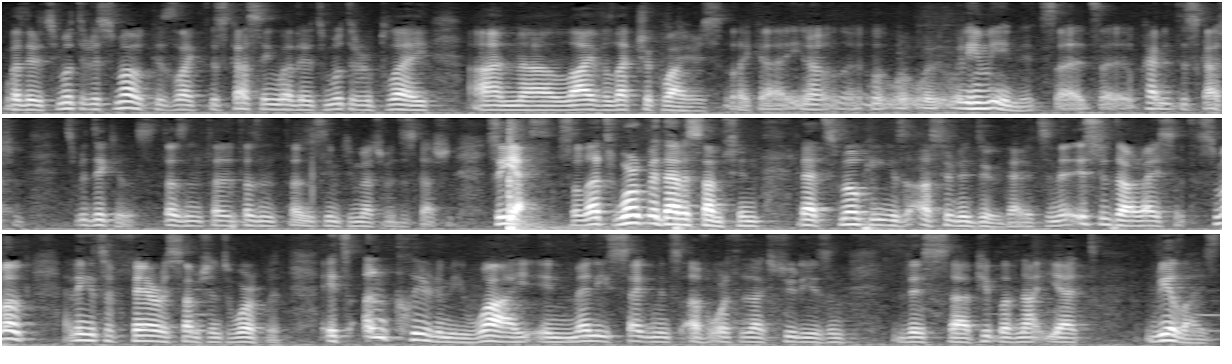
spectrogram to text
whether it's mutter to smoke is like discussing whether it's mutter to play on uh, live electric wires. Like, uh, you know, what, what, what, do you mean? It's, uh, it's a kind of discussion. It's ridiculous. It doesn't, it doesn't, doesn't seem too much of a discussion. So yes, so let's work with that assumption that smoking is usher to do, that it's an daraisa to smoke. I think it's a fair assumption to work with. It's unclear to me why in many segments of Orthodox Judaism this, uh, people have not yet realized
